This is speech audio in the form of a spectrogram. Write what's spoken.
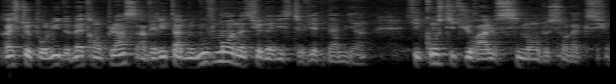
reste pour lui de mettre en place un véritable mouvement nationaliste vietnamien qui constituera le ciment de son action.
